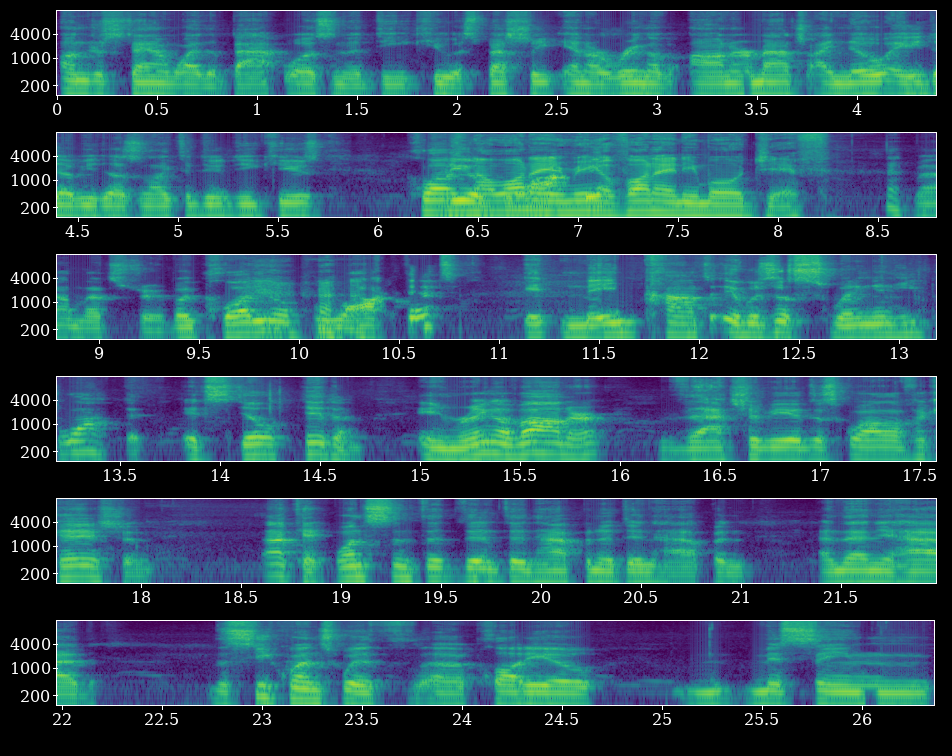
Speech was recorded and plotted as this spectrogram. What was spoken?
understand why the bat wasn't a DQ, especially in a Ring of Honor match. I know AEW doesn't like to do DQs. Claudio no one in blocked Ring of Honor anymore, Jeff. Well, that's true. But Claudio blocked it. It made contact. It was a swing, and he blocked it. It still hit him. In Ring of Honor, that should be a disqualification. okay, once it didn't, didn't happen, it didn't happen, and then you had the sequence with uh, Claudio missing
